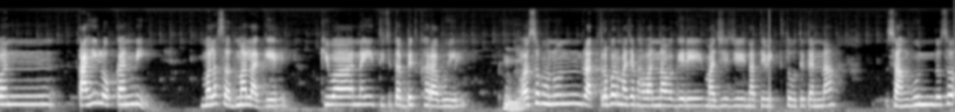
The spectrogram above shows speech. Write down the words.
पण काही लोकांनी मला सदमा लागेल किंवा नाही तिची तब्येत खराब होईल. असं म्हणून रात्रभर माझ्या भावांना वगैरे माझे जे नातेवाईक होते त्यांना सांगून जसं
